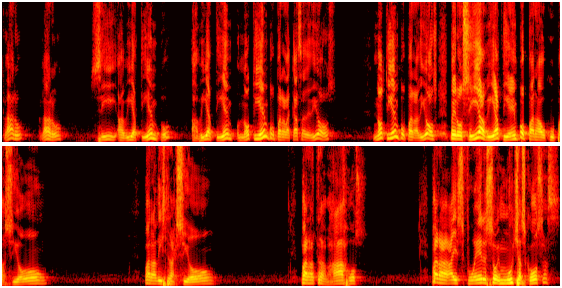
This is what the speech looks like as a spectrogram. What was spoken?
Claro, claro, Sí, había tiempo, había tiempo, no tiempo para la casa de Dios, no tiempo para Dios, pero sí había tiempo para ocupación, para distracción, para trabajos, para esfuerzo en muchas cosas.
